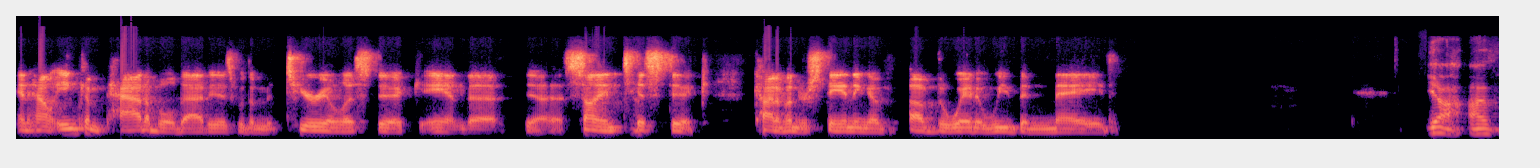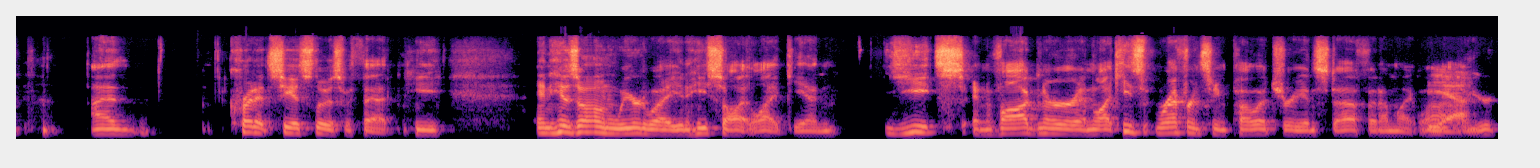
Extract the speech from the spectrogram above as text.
and how incompatible that is with a materialistic and a, a scientific kind of understanding of of the way that we've been made yeah, I I credit C.S. Lewis with that. He, in his own weird way, you know, he saw it like in Yeats and Wagner, and like he's referencing poetry and stuff. And I'm like, wow, yeah. you're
